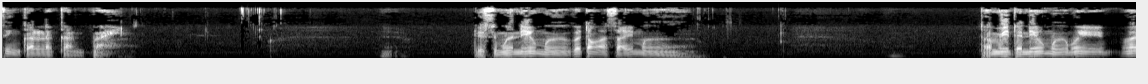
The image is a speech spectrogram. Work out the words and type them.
ซึ่งกันและกันไปเดี๋ยวเสมือนนิ้วมือก็ต้องอาศัยมือ ถ้ามีแต่นิ้วมือไม่ไม่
